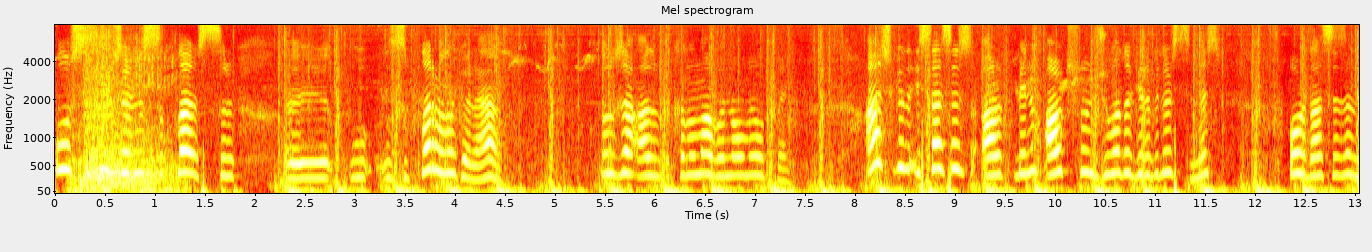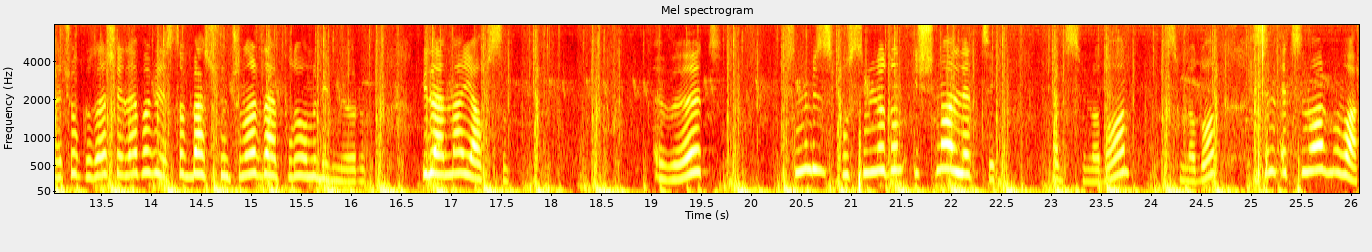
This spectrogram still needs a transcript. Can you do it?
Bu sizin üzeriniz zıplar, sır, e, zıplar ona göre ha. O yüzden kanalıma abone olmayı unutmayın. Aynı şekilde isterseniz benim ark sunucuma da girebilirsiniz. Oradan sizinle çok güzel şeyler yapabiliriz. Tabii ben sunucular da yapılıyor onu bilmiyorum. Bilenler yapsın. Evet. Şimdi biz bu simüladon işini hallettik. Hadi simüladon. Simüladon. Senin etin var mı? Var.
